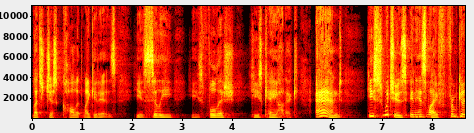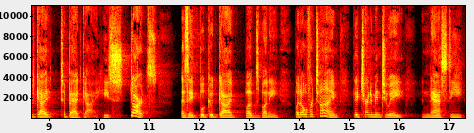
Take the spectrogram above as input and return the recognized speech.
Let's just call it like it is. He is silly, he's foolish, he's chaotic, and he switches in his life from good guy to bad guy. He starts as a good guy, Bugs Bunny, but over time, they turn him into a nasty,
